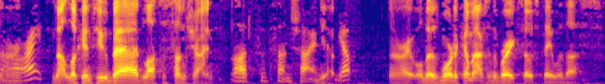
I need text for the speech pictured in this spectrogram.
All right. Not looking too bad. Lots of sunshine. Lots of sunshine. Yep. yep. All right. Well, there's more to come after the break, so stay with us.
